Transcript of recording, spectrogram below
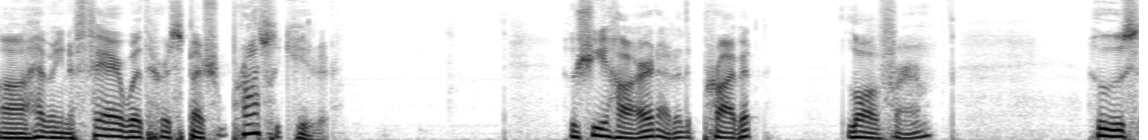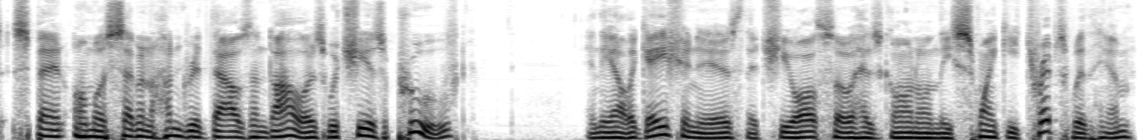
uh, having an affair with her special prosecutor who she hired out of the private law firm, who's spent almost $700,000, which she has approved. And the allegation is that she also has gone on these swanky trips with him,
